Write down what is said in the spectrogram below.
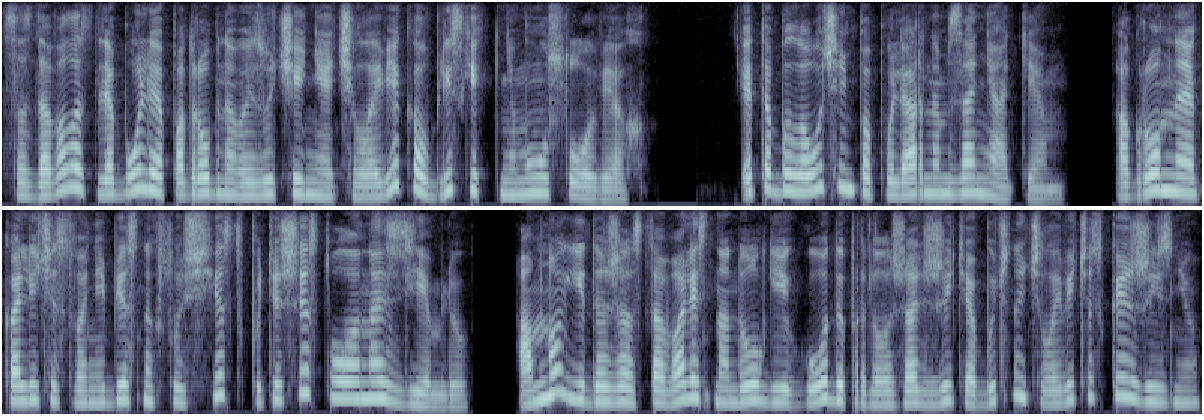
создавалась для более подробного изучения человека в близких к нему условиях. Это было очень популярным занятием. Огромное количество небесных существ путешествовало на Землю, а многие даже оставались на долгие годы продолжать жить обычной человеческой жизнью,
